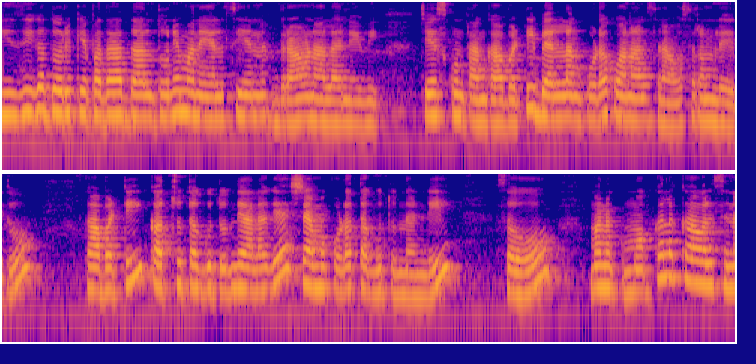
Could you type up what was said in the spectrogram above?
ఈజీగా దొరికే పదార్థాలతోనే మన ఎల్సిఎన్ఎఫ్ ద్రావణాలు అనేవి చేసుకుంటాం కాబట్టి బెల్లం కూడా కొనాల్సిన అవసరం లేదు. కాబట్టి ఖర్చు తగ్గుతుంది అలాగే శ్రమ కూడా తగ్గుతుందండి. సో మనకు మొక్కలకు కావలసిన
